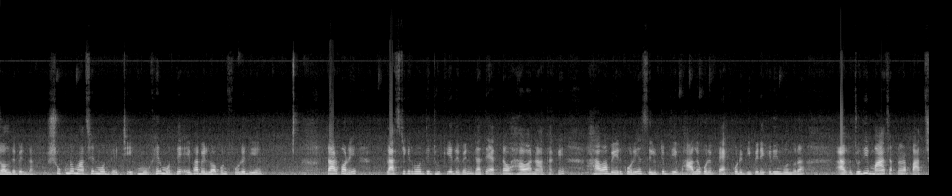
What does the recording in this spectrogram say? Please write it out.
জল দেবেন না। শুকনো মাছের মধ্যে, ঠিক মুখের মধ্যে এভাবে লবণ ফোড়ে দিয়ে তারপরে প্লাস্টিকের মধ্যে ঢুকিয়ে দেবেন যাতে একটাও হাওয়া না থাকে। হাওয়া বের করে সেলুটেপ দিয়ে ভালো করে প্যাক করে ডিপে রেখে দিন বন্ধুরা। আর যদি মাছ আপনারা পাঁচ, ছ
